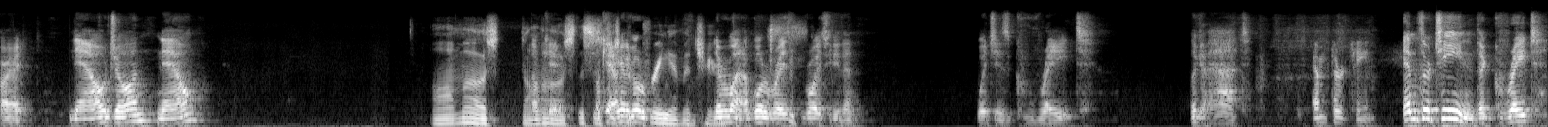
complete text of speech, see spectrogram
All right. Now, John, now? Almost, Okay. almost. This is Okay, I'm gonna a go to- pre-image here. Never mind. I'm going to Roy's, Roy's view then, which is great. Look at that. M13. M13, the great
